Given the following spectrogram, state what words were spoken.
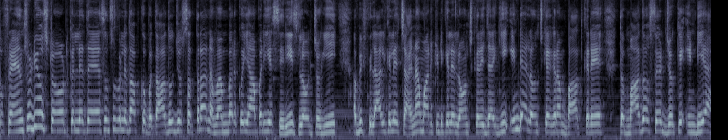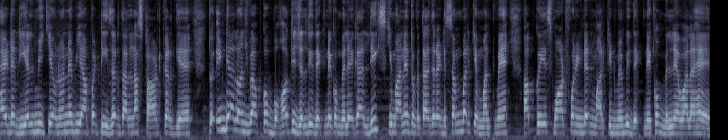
तो फ्रेंड्स वीडियो स्टार्ट कर लेते हैं। सबसे पहले तो आपको बता दूँ, जो 17 नवंबर को यहाँ पर ये सीरीज़ लॉन्च होगी, अभी फ़िलहाल के लिए चाइना मार्केट के लिए लॉन्च करी जाएगी। इंडिया लॉन्च की अगर हम बात करें तो माधव सेठ, जो कि इंडिया हेड है रियलमी के, उन्होंने भी यहाँ पर टीजर डालना स्टार्ट कर दिया है। तो इंडिया लॉन्च भी आपको बहुत ही जल्दी देखने को मिलेगा। लीक्स की माने तो बताया जा रहा है दिसंबर के मंथ में आपको ये स्मार्टफ़ोन इंडियन मार्केट में भी देखने को मिलने वाला है।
